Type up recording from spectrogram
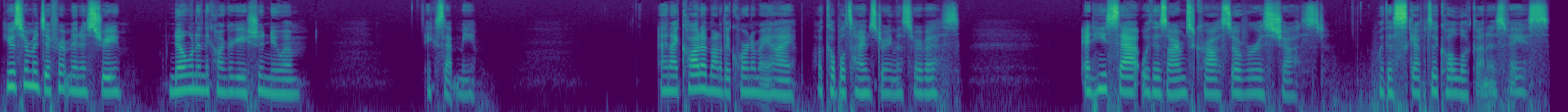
He was from a different ministry. No one in the congregation knew him except me. And I caught him out of the corner of my eye a couple times during the service and he sat with his arms crossed over his chest, with a skeptical look on his face.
